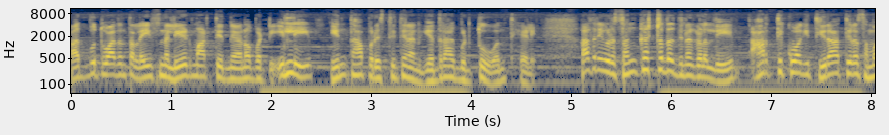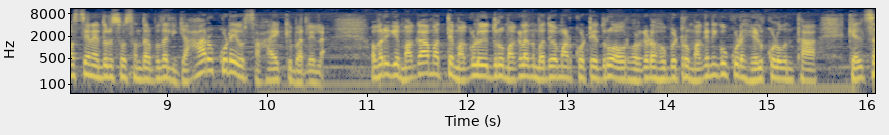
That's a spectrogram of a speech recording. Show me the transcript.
ಅದ್ಭುತವಾದಂಥ ಲೈಫ್ನ ಲೀಡ್ ಮಾಡ್ತಿದ್ನೇನೋ ಬಟ್ ಇಲ್ಲಿ ಇಂತಹ ಪರಿಸ್ಥಿತಿ ನನಗೆ ಎದುರಾಗ್ಬಿಡ್ತು ಅಂತ ಹೇಳಿ. ಆದರೆ ಇವರ ಸಂಕಷ್ಟದ ದಿನಗಳಲ್ಲಿ ಆರ್ಥಿಕವಾಗಿ ತೀರಾ ತೀರಾ ಸಮಸ್ಯೆನ ಎದುರಿಸುವ ಸಂದರ್ಭದಲ್ಲಿ ಯಾರು ಕೂಡ ಇವ್ರ ಸಹಾಯಕ್ಕೆ ಬರಲಿಲ್ಲ. ಅವರಿಗೆ ಮಗ ಮತ್ತೆ ಮಗಳು ಇದ್ರು, ಮಗಳನ್ನು ಮದುವೆ ಮಾಡಿಕೊಟ್ಟಿದ್ರು, ಅವ್ರು ಹೊರಗಡೆ ಹೋಗ್ಬಿಟ್ರು, ಮಗನಿಗೂ ಕೂಡ ಹೇಳ್ಕೊಳ್ಳುವಂಥ ಕೆಲಸ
